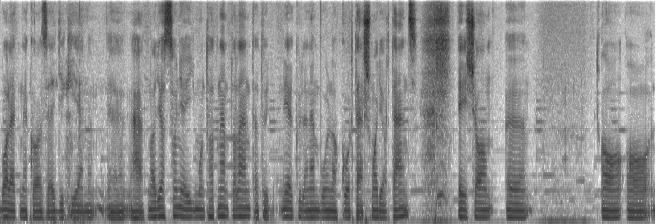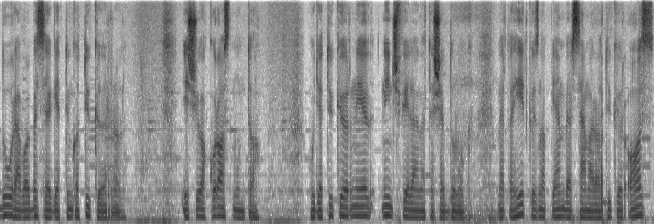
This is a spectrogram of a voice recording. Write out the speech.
balettnek az egyik ilyen e, hát nagyasszonya, így mondhatnám talán, tehát hogy nélküle nem volna kortárs magyar tánc, és a, e, a, a Dórával beszélgettünk a tükörről, és ő akkor azt mondta, hogy a tükörnél nincs félelmetesebb dolog, mert a hétköznapi ember számára a tükör az,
